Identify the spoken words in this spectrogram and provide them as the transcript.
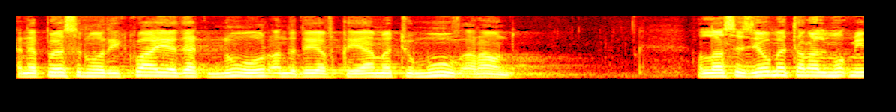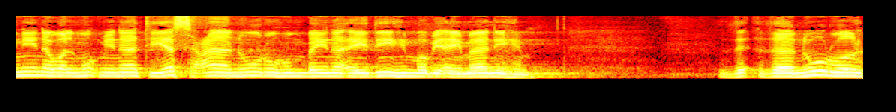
and a person will require that nur on the day of Qiyamah to move around. Allah says, يوم ترى المؤمنين والمؤمنات يسعى نورهم بين أيديهم وبأيمانهم the, the nur will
